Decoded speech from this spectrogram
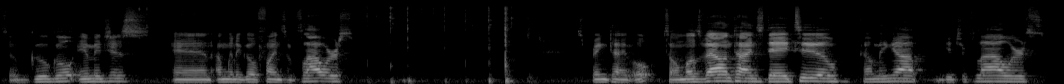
So Google images, and I'm going to go find some flowers. Springtime. Oh, it's almost Valentine's Day, too. Coming up. Get your flowers.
